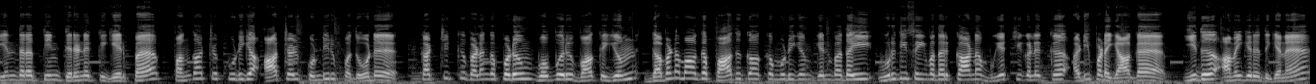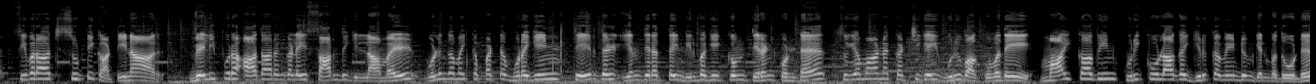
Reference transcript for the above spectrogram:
இயந்திரத்தின் திறனுக்கு ஏற்ப பங்காற்றக்கூடிய ஆற்றல் கொண்டிருப்பதோடு கட்சிக்கு வழங்கப்படும் ஒவ்வொரு வாக்கையும் கவனமாக பாதுகாக்க முடியும் என்பதை உறுதி செய்வதற்கான முயற்சிகளுக்கு அடிப்படையாக இது அமைகிறது என சிவராஜ் சுட்டிக்காட்டினார். வெளிப்புற ஆதாரங்களை சார்ந்து இல்லாமல் ஒழுங்கமைக்கப்பட்ட முறையின் தேர்தல் இயந்திரத்தை நிர்வகிக்கும் திறன் கொண்ட சுயமான கட்சியை உருவாக்குவதே மாய்காவின் குறிக்கோளாக இருக்க வேண்டும் என்பதோடு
